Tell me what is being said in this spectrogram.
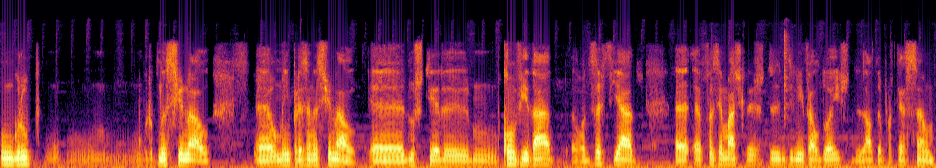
um grupo, um grupo nacional eh, uma empresa nacional eh, nos ter hum, convidado ou desafiado a, fazer máscaras de, de nível 2, de alta proteção,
